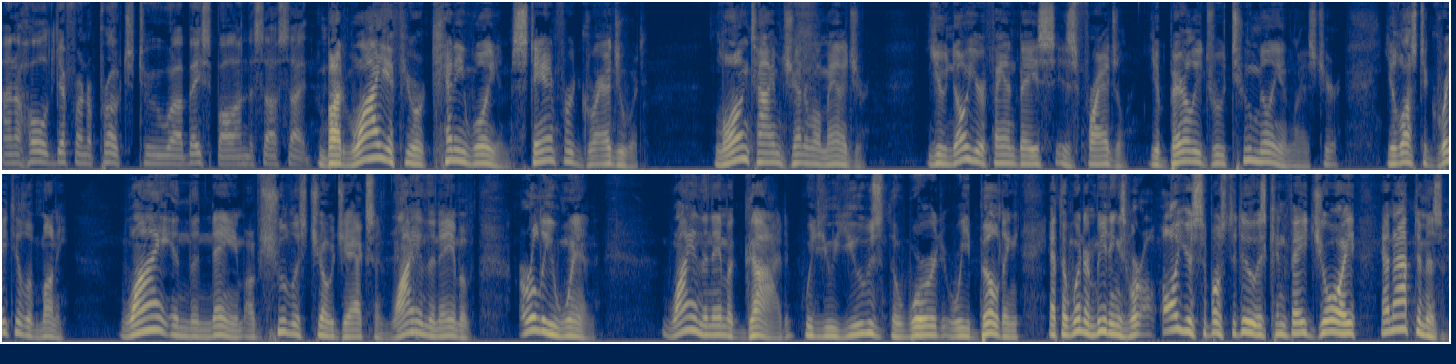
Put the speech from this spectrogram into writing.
on a whole different approach to uh, baseball on the South Side. But why, if you're Kenny Williams, Stanford graduate, longtime general manager, you know your fan base is fragile. You barely drew two million last year. You lost a great deal of money. Why, in the name of shoeless Joe Jackson? Why, in the name of Early Wynn? why in the name of God would you use the word rebuilding at the winter meetings where all you're supposed to do is convey joy and optimism?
